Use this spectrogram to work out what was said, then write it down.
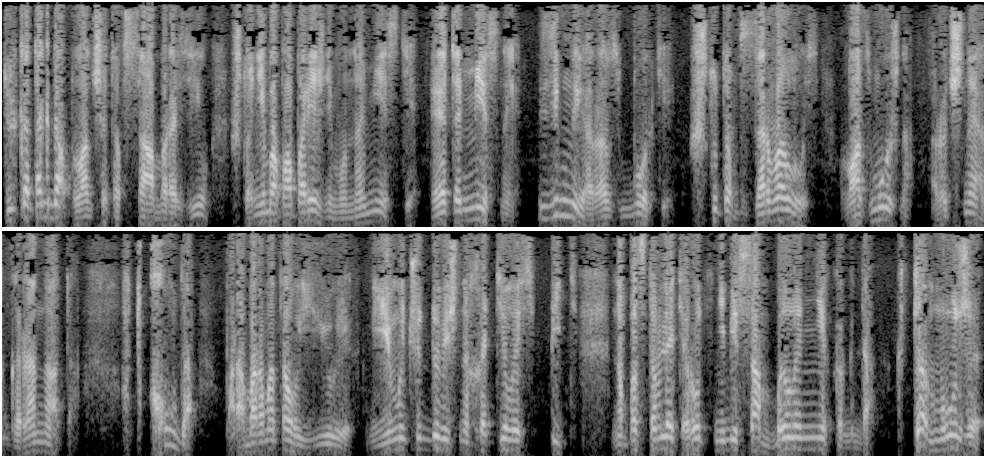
Только тогда Планшетов сообразил, что небо по-прежнему на месте. Это местные, земные разборки. Что-то взорвалось. Возможно, ручная граната. Откуда? Пробормотал Юрий. Ему чудовищно хотелось пить, но подставлять рот небесам было некогда. К тому же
